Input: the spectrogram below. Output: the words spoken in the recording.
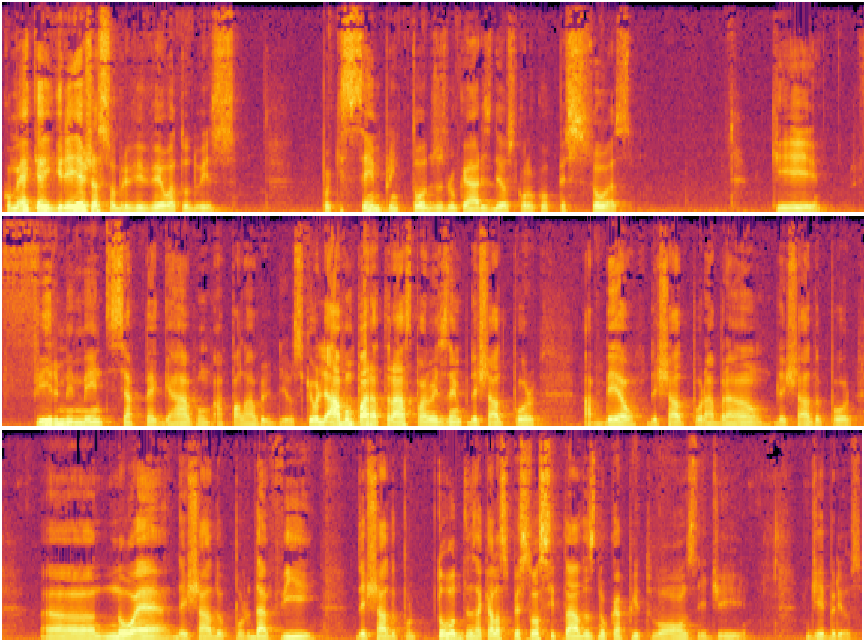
Como é que a igreja sobreviveu a tudo isso? Porque sempre, em todos os lugares, Deus colocou pessoas que firmemente se apegavam à palavra de Deus, que olhavam para trás para o exemplo deixado por Abel, deixado por Abraão, deixado por uh, Noé, deixado por Davi, deixado por todas aquelas pessoas citadas no capítulo 11 de, de Hebreus.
